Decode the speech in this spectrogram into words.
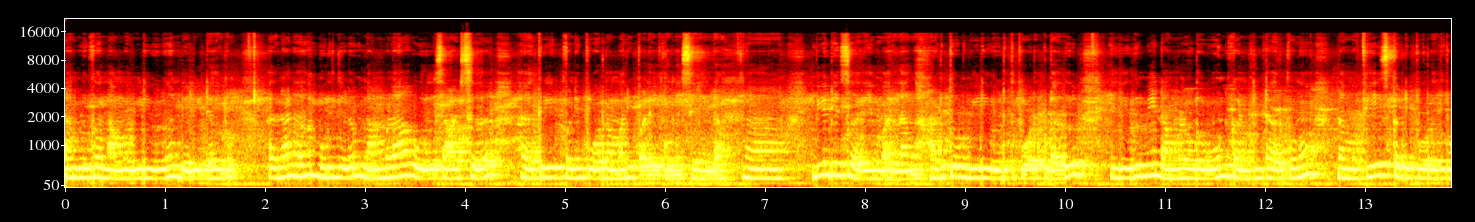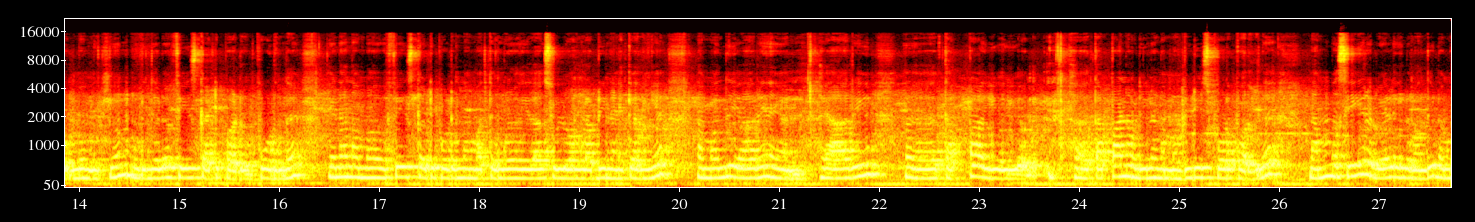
நம்மளுக்கு நம்ம வீடியோவும் டெலிட் ஆகிடும் அதனால வந்து முடிஞ்ச அளவு நம்மளாக ஒரு ஷார்ட்ஸை க்ரியேட் பண்ணி போடுற மாதிரி பழகிக்கணும் சரிங்களா? வீடியோஸும் அதே மாதிரி தாங்க. அடுத்தவங்க வீடியோ எடுத்து போடக்கூடாது. இது எதுவுமே நம்மளோட ஓன் கண்டென்ட்டாக இருக்கணும். நம்ம ஃபேஸ் கட்டி போடுறது ரொம்ப முக்கியம். முடிஞ்ச அளவு ஃபேஸ் கட்டி பாடு போடுங்க. ஏன்னா நம்ம ஃபேஸ் கட்டி போட்டோம்னா மற்றவங்க ஏதாவது சொல்லுவாங்க அப்படின்னு நினைக்காதீங்க. நம்ம வந்து யாரையும் யாரையும் தப்பாக ஐயோ தப்பான வழியில் நம்ம வீடியோஸ் போட போகிறதில்ல நம்ம செய்கிற வேலைகளை வந்து நம்ம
